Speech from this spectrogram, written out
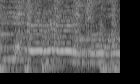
جي رهو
